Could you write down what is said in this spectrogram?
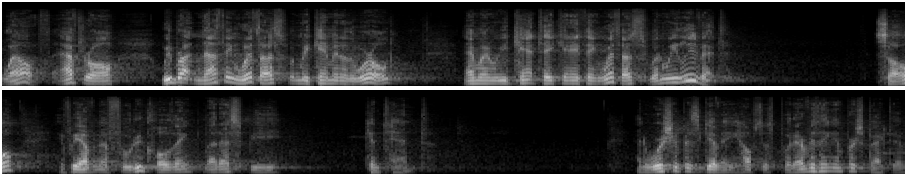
wealth. After all, we brought nothing with us when we came into the world, and when we can't take anything with us when we leave it. So, if we have enough food and clothing, let us be content. And worship is giving helps us put everything in perspective,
